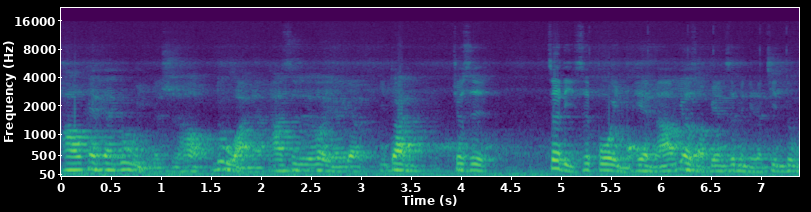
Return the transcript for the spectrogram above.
PowerPoint 在录影的时候，录完了，它是不是会有一个一段，就是这里是播影片，然后右手边是不是你的进度，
